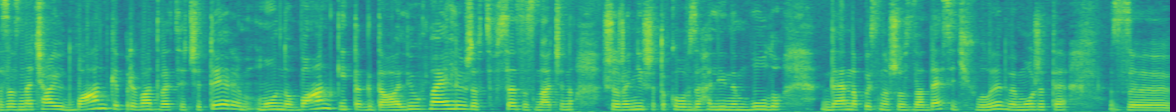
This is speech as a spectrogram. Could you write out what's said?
Зазначають банки, Приват24, Монобанк і так далі. В мейлі вже це все зазначено, що раніше такого взагалі не було, де написано, що за 10 хвилин ви можете з,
